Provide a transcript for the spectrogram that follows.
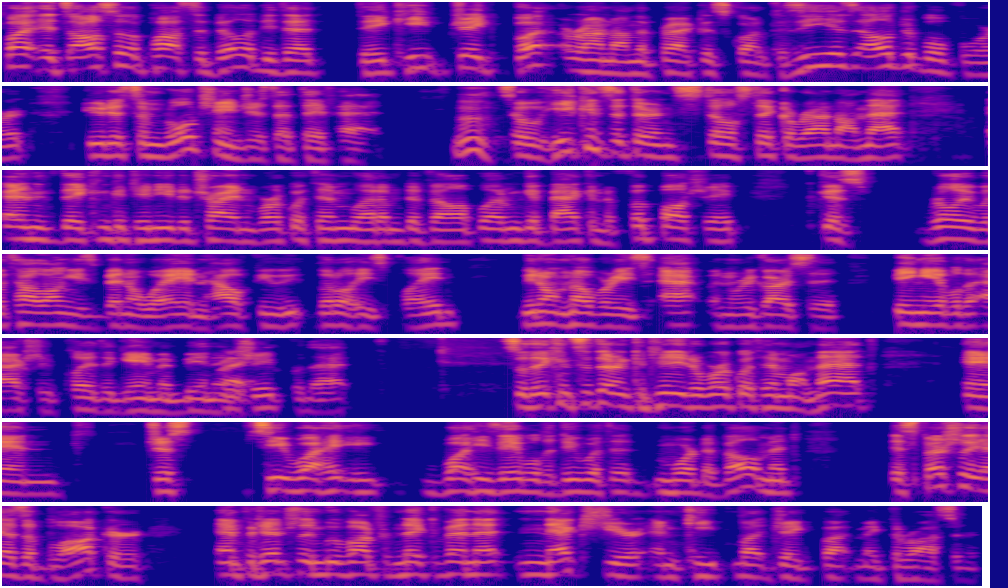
But it's also a possibility that they keep Jake Butt around on the practice squad because he is eligible for it due to some rule changes that they've had. Mm. So he can sit there and still stick around on that. And they can continue to try and work with him, let him develop, let him get back into football shape. Because really, with how long he's been away and how few little he's played, we don't know where he's at in regards to being able to actually play the game and being in right. shape for that. So they can sit there and continue to work with him on that and just see what he what he's able to do with it more development, especially as a blocker, and potentially move on from Nick Vannett next year and keep let Jake Butt make the roster.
